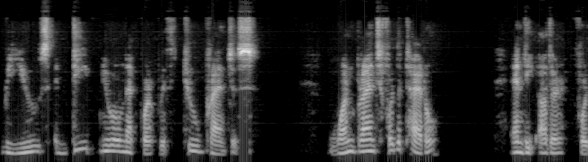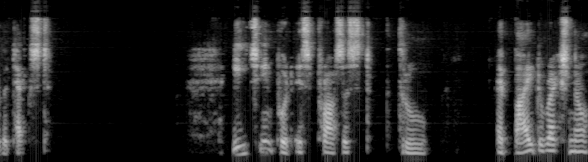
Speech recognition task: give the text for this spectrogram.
we use a deep neural network with two branches, one branch for the title and the other for the text. Each input is processed through a bidirectional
